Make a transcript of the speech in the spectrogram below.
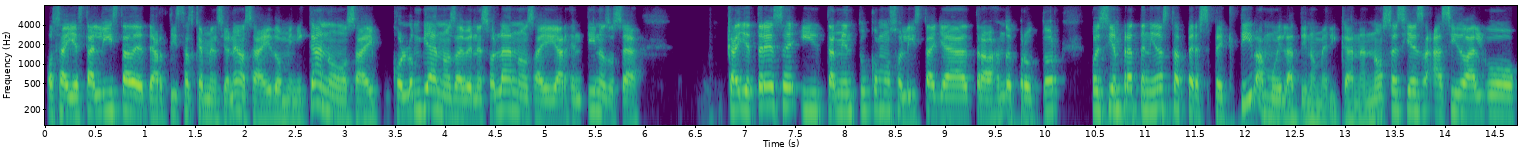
o sea, y esta lista de, artistas que mencioné, o sea, hay dominicanos, hay colombianos, hay venezolanos, hay argentinos, o sea, Calle 13 y también tú como solista ya trabajando de productor, pues siempre ha tenido esta perspectiva muy latinoamericana. No sé si es, ha sido algo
